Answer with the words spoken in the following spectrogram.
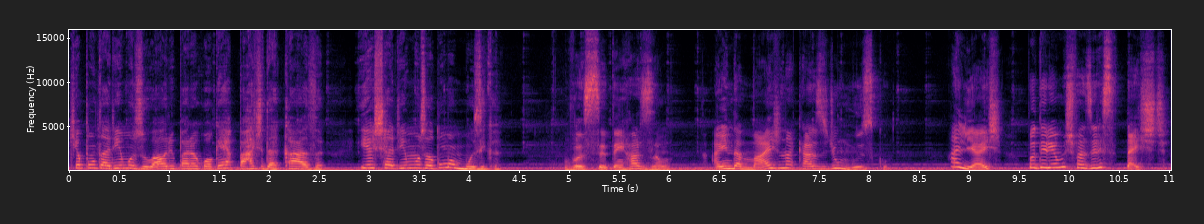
que apontaríamos o áureo para qualquer parte da casa e acharíamos alguma música. Você tem razão. Ainda mais na casa de um músico. Aliás, poderíamos fazer esse teste.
